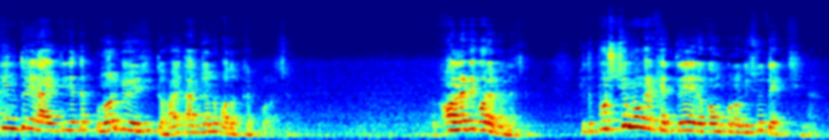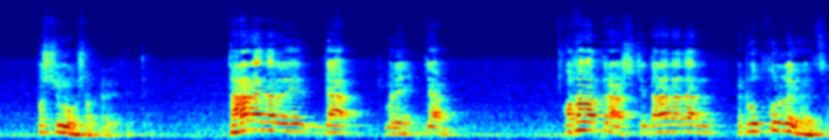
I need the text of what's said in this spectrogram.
কিন্তু এই রায়টি যাতে পুনর্বিবেচিত হয়, তার জন্য পদক্ষেপ করেছে। অলরেডি করে ফেলেছে। কিন্তু পশ্চিমবঙ্গের ক্ষেত্রে এরকম কোনো কিছু দেখছি না, পশ্চিমবঙ্গ সরকারের ক্ষেত্রে। তারা রাদার যা মানে যা কথাবার্তা আসছে, তারা রাদার একটু উৎফুল্লই হয়েছে।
